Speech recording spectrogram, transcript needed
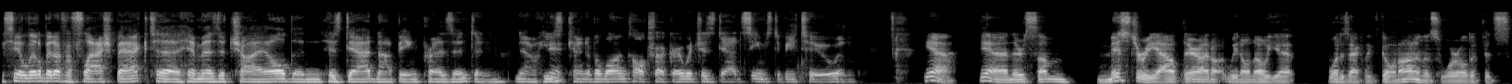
You see a little bit of a flashback to him as a child and his dad not being present, and now he's Yeah. kind of a long haul trucker, which his dad seems to be too. And Yeah, yeah, and there's some mystery out there. I don't we don't know yet what exactly is going on in this world. If it's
